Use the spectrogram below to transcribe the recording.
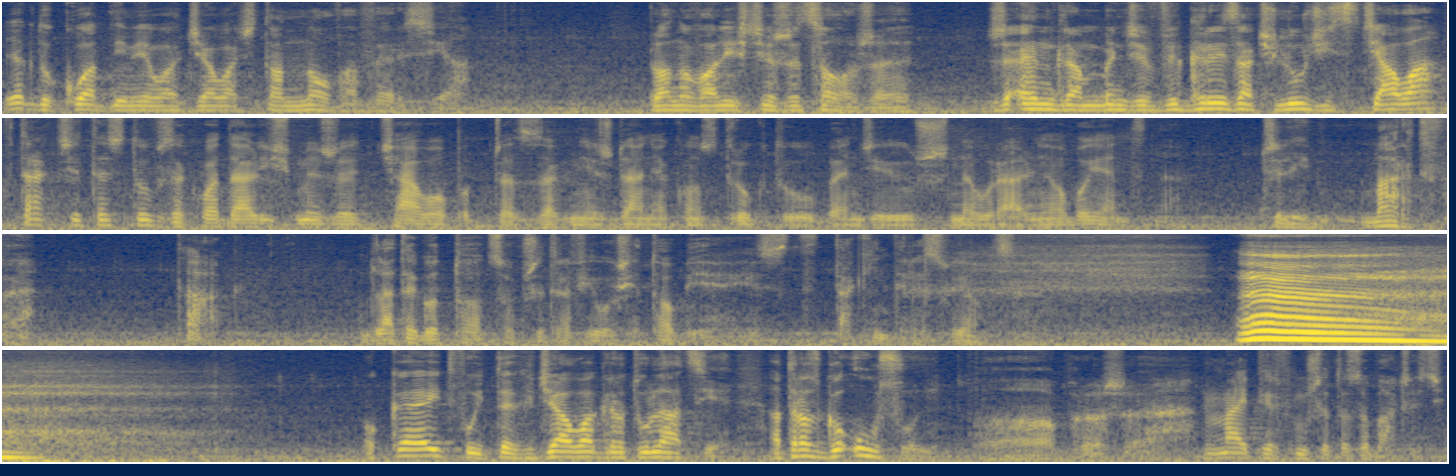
Jak dokładnie miała działać ta nowa wersja? Planowaliście, że co, że, że engram będzie wygryzać ludzi z ciała? W trakcie testów zakładaliśmy, że ciało podczas zagnieżdżania konstruktu będzie już neuralnie obojętne. Czyli martwe. Tak. Dlatego to, co przytrafiło się tobie, jest tak interesujące. Okej, twój tech działa, gratulacje. A teraz go usuń. O, proszę. Najpierw muszę to zobaczyć.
